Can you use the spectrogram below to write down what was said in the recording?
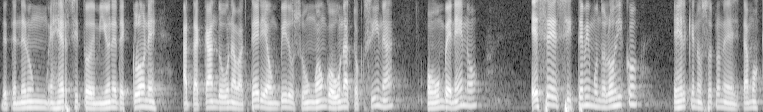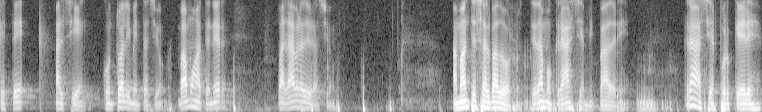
de tener un ejército de millones de clones atacando una bacteria, un virus, un hongo, una toxina o un veneno, ese sistema inmunológico es el que nosotros necesitamos que esté al 100 con tu alimentación. Vamos a tener palabra de oración. Amante Salvador, te damos gracias, mi Padre. Gracias porque eres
